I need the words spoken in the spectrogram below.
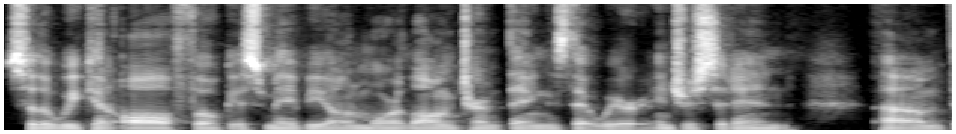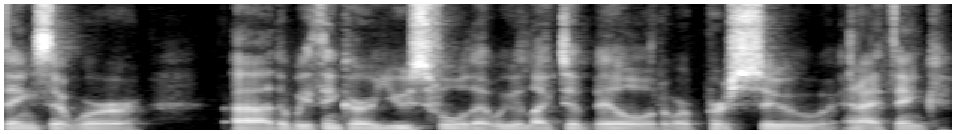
so that we can all focus maybe on more long-term things that we're interested in um, things that we're uh, that we think are useful that we would like to build or pursue and i think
